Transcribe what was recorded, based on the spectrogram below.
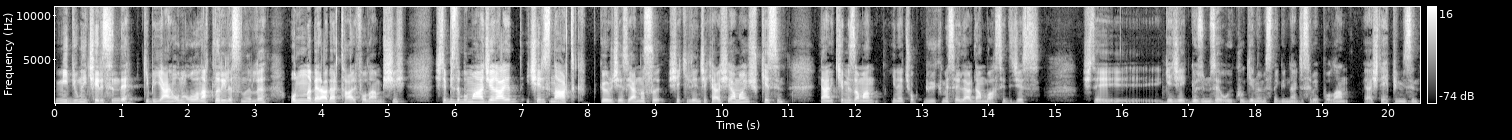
medium'un içerisinde gibi. Yani onun olanaklarıyla sınırlı. Onunla beraber tarif olan bir şey. İşte biz de bu macerayı içerisinde artık göreceğiz. Yani nasıl şekillenecek her şey ama şu kesin. Yani kimi zaman yine çok büyük meselelerden bahsedeceğiz. İşte gece gözümüze uyku girmemesine günlerce sebep olan ya işte hepimizin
